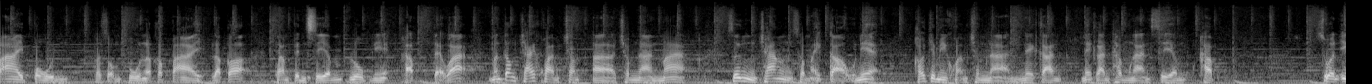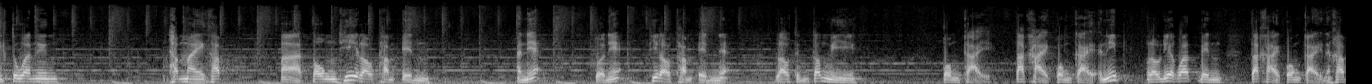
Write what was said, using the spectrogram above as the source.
ป้ายปูนผสมปูนแล้วก็ป้าย แล้วก็ทำเป็นเสียมรูปนี้ครับแต่ว่ามันต้องใช้ความชำอ่าชำนาญมาก ซึ่งช่างสมัยเก่าเนี่ยเขาจะมีความชำนาญในการในการทำงานเสียมครับ ส่วนอีกตัวหนึ่งทำไมครับตรงที่เราทำเอ็นอันเนี้ยตัวเนี้ยที่เราทำเอ็นเนี่ยเราถึงต้องมีกรงไก่ ตาข่ายกรงไก่ อันนี้เราเรียกว่าเป็นตาข่ายกรงไก่นะครับ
